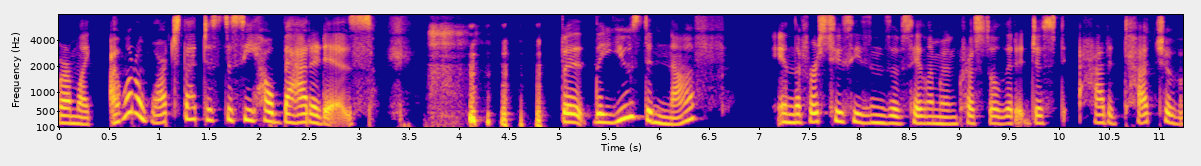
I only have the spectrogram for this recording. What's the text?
where I'm like, I want to watch that just to see how bad it is. but they used enough in the first two seasons of Sailor Moon Crystal that it just had a touch of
